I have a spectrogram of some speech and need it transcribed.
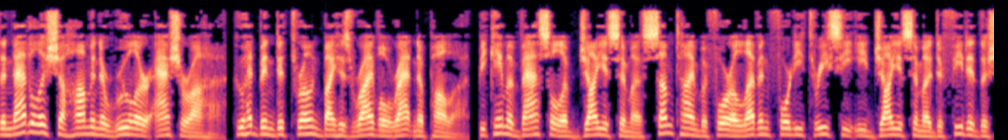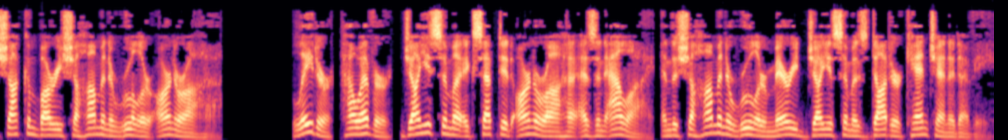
The Nadala Chahamana ruler Asharaja, who had been dethroned by his rival Ratnapala, became a vassal of Jayasimha sometime before 1143 CE. Jayasimha defeated the Shakambhari Chahamana ruler Arnaraja. Later, however, Jayasimha accepted Arnaraja as an ally, and the Chahamana ruler married Jayasimha's daughter Kanchanadevi.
